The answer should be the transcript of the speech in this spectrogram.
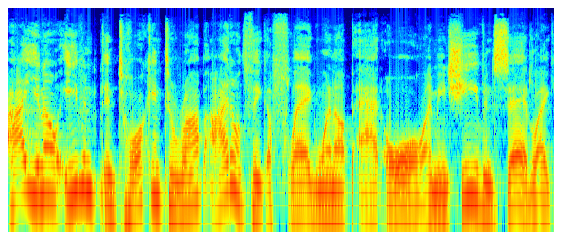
I, you know, even in talking to Rob, I don't think a flag went up at all. I mean, she even said like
